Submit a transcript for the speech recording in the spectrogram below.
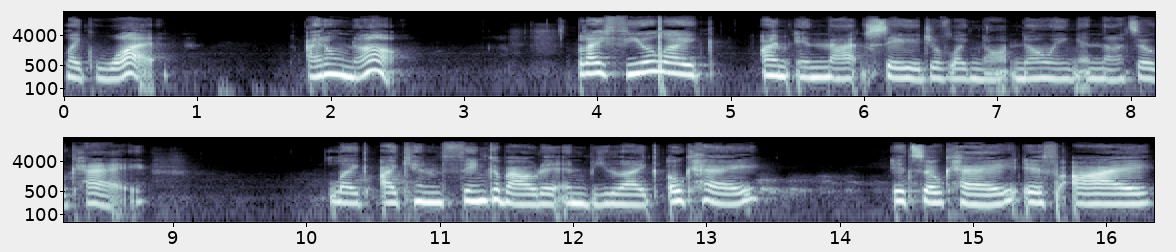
like what? I don't know. But I feel like I'm in that stage of like not knowing, and that's okay. Like, I can think about it and be like, okay, it's okay if I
